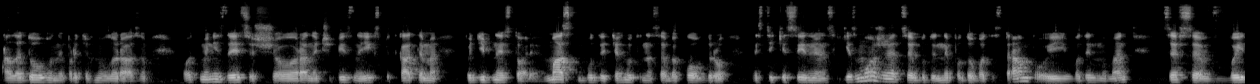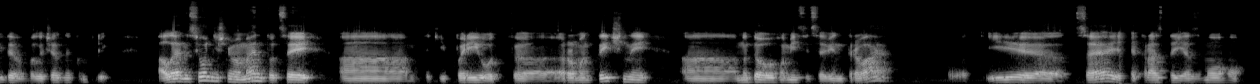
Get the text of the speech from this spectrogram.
але довго не протягнули разом. От мені здається, що рано чи пізно їх спіткатиме подібна історія. Маск буде тягнути на себе ковдру настільки сильно, наскільки зможе. Це буде не подобатись Трампу, і в один момент це все вийде в величезний конфлікт. Але на сьогоднішній момент оцей а, такий період а, романтичний медового місяця він триває, от і це якраз дає змогу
